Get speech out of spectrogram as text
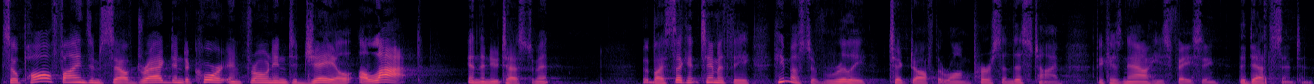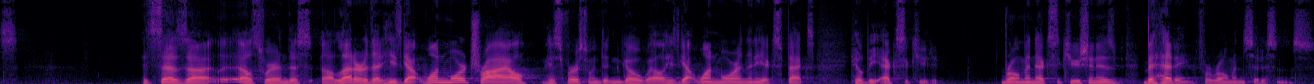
So Paul finds himself dragged into court and thrown into jail a lot in the New Testament. But by 2 Timothy, he must have really ticked off the wrong person this time because now he's facing the death sentence. It says uh, elsewhere in this uh, letter that he's got one more trial. His first one didn't go well. He's got one more, and then he expects he'll be executed. Roman execution is beheading for Roman citizens.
